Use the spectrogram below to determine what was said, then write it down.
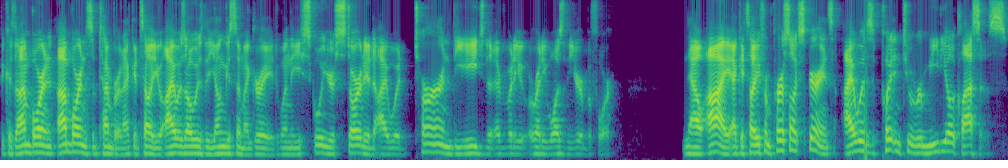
Because I'm born I'm born in September and I could tell you I was always the youngest in my grade. When the school year started, I would turn the age that everybody already was the year before. Now I I could tell you from personal experience, I was put into remedial classes.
